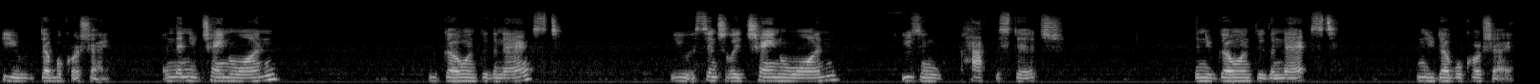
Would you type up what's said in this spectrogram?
you double crochet. And then you chain one, you go in through the next, you essentially chain one using half the stitch, then you go in through the next, and you double crochet.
